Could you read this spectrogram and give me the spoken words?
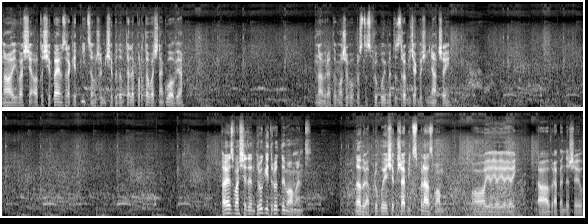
No i właśnie o to się bałem z rakietnicą, że mi się będą teleportować na głowie. Dobra, to może po prostu spróbujmy to zrobić jakoś inaczej. To jest właśnie ten drugi trudny moment. Dobra, próbuję się przebić z plazmą. Oj, oj, oj, oj. Dobra, będę żył.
